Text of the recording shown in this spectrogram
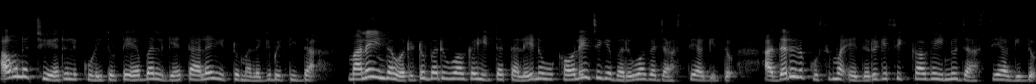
ಅವನ ಚೇರಲ್ಲಿ ಕುಳಿತು ಟೇಬಲ್ಗೆ ತಲೆ ಇಟ್ಟು ಮಲಗಿಬಿಟ್ಟಿದ್ದ. ಮನೆಯಿಂದ ಹೊರಟು ಬರುವಾಗ ಇದ್ದ ತಲೆನೋವು ಕಾಲೇಜಿಗೆ ಬರುವಾಗ ಜಾಸ್ತಿಯಾಗಿತ್ತು. ಅದರಲ್ಲೂ ಕುಸುಮ ಎದುರಿಗೆ ಸಿಕ್ಕಾಗ ಇನ್ನೂ ಜಾಸ್ತಿ ಆಗಿದ್ದು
